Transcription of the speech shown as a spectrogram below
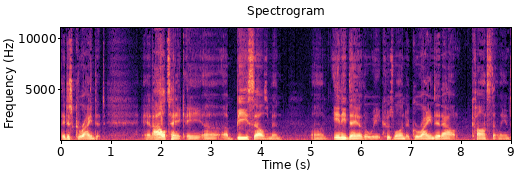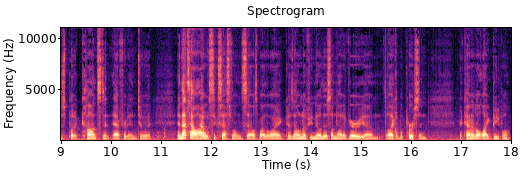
They just grind it, and I'll take a uh, a B salesman um, any day of the week who's willing to grind it out constantly and just put a constant effort into it. And that's how I was successful in sales, by the way, because I don't know if you know this, I'm not a very um, likable person. I kind of don't like people,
